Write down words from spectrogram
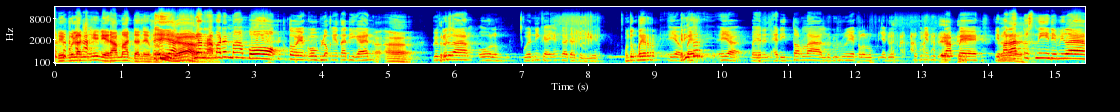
Di bulan ini Ramadan emang. iya, Iya. bulan Ramadan mabok tuh yang gobloknya tadi kan. Heeh. Gue bilang, "Ul, gue nih kayaknya nggak ada duit." Untuk bayar Iya, editor? bay- iya, bayarin editor lah. Lu dulu ya kalau lu punya duit. Lu punya duit berapa? 500 nih dia bilang.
